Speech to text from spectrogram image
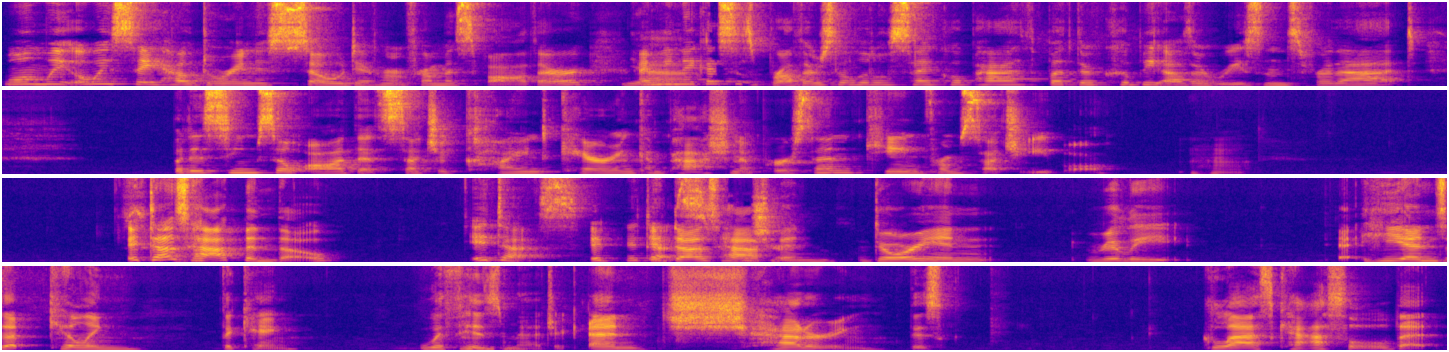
Well, and we always say how Dorian is so different from his father. I mean, I guess his brother's a little psychopath, but there could be other reasons for that. But it seems so odd that such a kind, caring, compassionate person came from such evil. Mhm. It does happen though. It does. It, it does, for sure. happen. Dorian really he ends up killing the king with his magic and shattering this glass castle that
